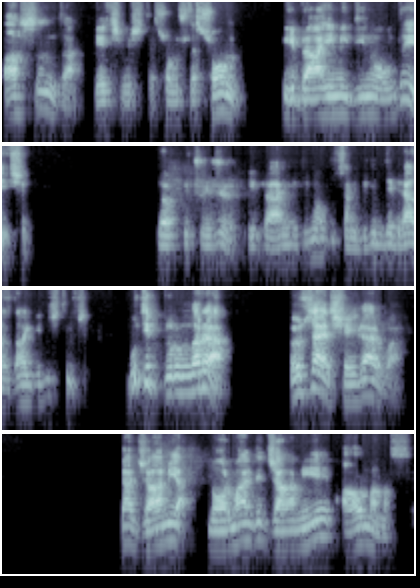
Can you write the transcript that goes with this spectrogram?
aslında geçmişte sonuçta son İbrahimi din olduğu için 4. 3. İbrahimi din olduğu için hani bilimde biraz daha geliştiği için bu tip durumlara özel şeyler var. Ya cami normalde camiyi almaması.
